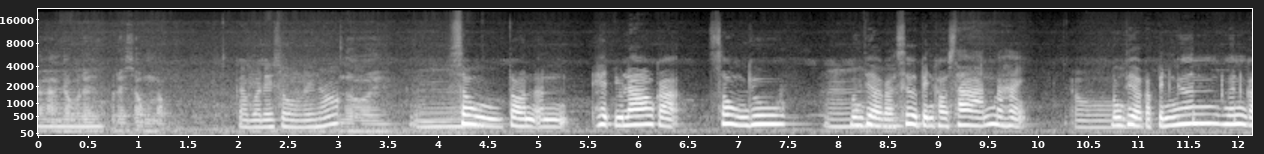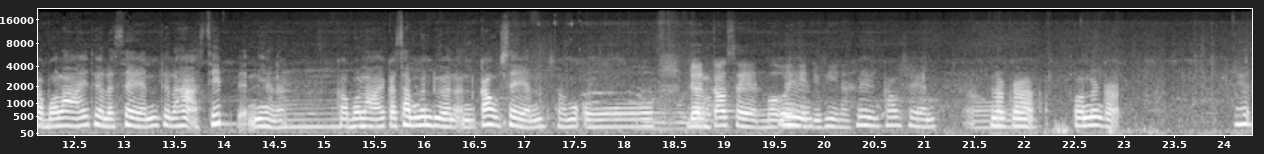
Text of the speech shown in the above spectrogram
กระหันก็บ่ได้บ่ได้ส่งหรอกก็บ่ได้ส่งเลยเนาะโดยอืมส่งตอนอันเฮ็ดอยู่ลาวก็ส่งอยู่มบางเทื่อก็ซื้อเป็นข้าวสารมาให้โอ้บางเทื่อก็เป็นเงินเงินก็บ่หลายเทื่อละแสนเทื่อละ50แบบนี้นะ อืม ก็บ่หลายก็ซ้ำเงินเดือนอัน900,000สมมุติโอ้เดือน900,000บ่เอ้ยเฮ็ดอยู่พี่นะแม่น900,000โอ้แล้วก็ตอนนั้นก็เฮ็ด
